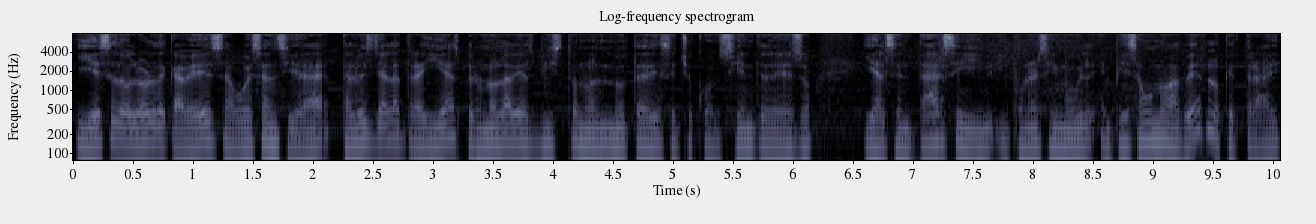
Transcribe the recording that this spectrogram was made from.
Y ese dolor de cabeza o esa ansiedad, tal vez ya la traías, pero no la habías visto, no, no te habías hecho consciente de eso. Y al sentarse y, ponerse inmóvil, empieza uno a ver lo que trae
